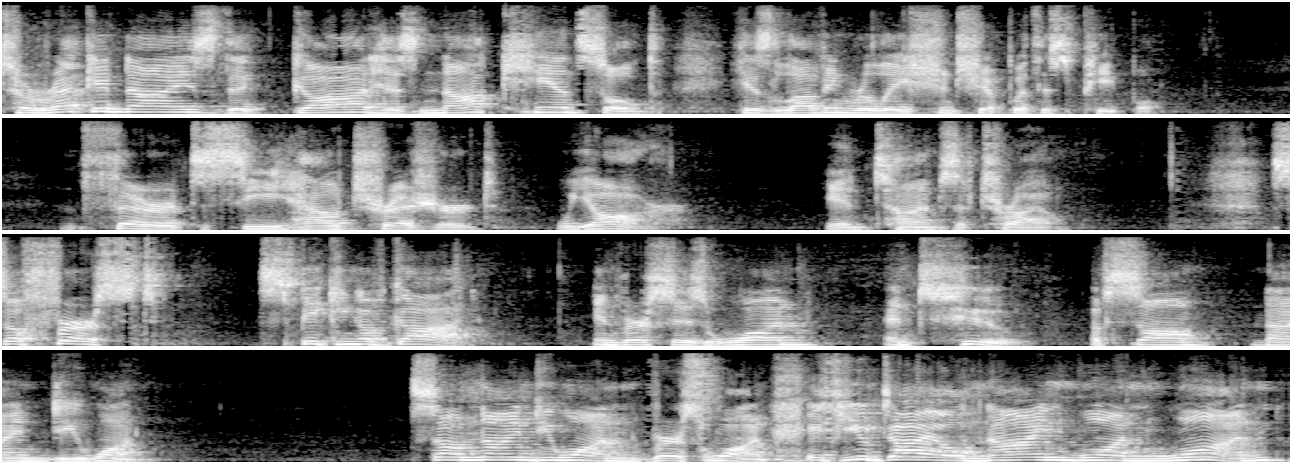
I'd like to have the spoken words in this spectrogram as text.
to recognize that God has not canceled His loving relationship with His people. And third, to see how treasured we are in times of trial. So, first, speaking of God, in verses 1 and 2 of Psalm 91. Psalm 91, verse 1. If you dial 911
